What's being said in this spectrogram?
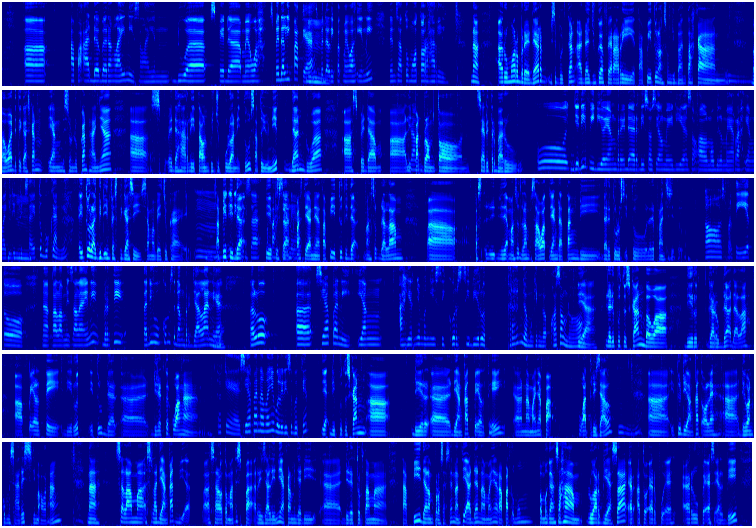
eh, apa ada barang lain nih selain dua sepeda mewah, sepeda lipat ya, Hmm. sepeda lipat mewah ini dan satu motor Harley. Nah, uh, rumor beredar disebutkan ada juga Ferrari, tapi itu langsung dibantahkan Hmm. bahwa ditegaskan yang diselundupkan hanya uh, sepeda Harley tahun 70-an itu satu unit Hmm. dan dua uh, sepeda uh, lipat Brompton seri terbaru. Oh, jadi video yang beredar di sosial media soal mobil merah yang lagi diperiksa Hmm. itu bukan ya? Itu lagi diinvestigasi sama bea cukai. Hmm, tapi jadi tidak diperiksa iya, kepastiannya. kepastiannya, tapi itu tidak masuk dalam uh, pes- tidak masuk dalam pesawat yang datang di dari Tulus itu, dari Prancis itu. Oh, seperti itu. Nah, kalau misalnya ini berarti tadi hukum sedang berjalan ya. Iya. Lalu eh, siapa nih yang akhirnya mengisi kursi di Rut? Karena kan nggak mungkin do- kosong dong. Iya, sudah diputuskan bahwa di Rut Garuda adalah uh, PLT di Rut itu dar, uh, direktur keuangan. Oke, siapa namanya boleh disebutkan? Ya, diputuskan uh, di, uh, diangkat PLT uh, namanya Pak Fuad Rizal. Hmm. Uh, itu diangkat oleh uh, Dewan Komisaris lima orang. Nah, selama setelah diangkat dia uh, secara otomatis Pak Rizal ini akan menjadi uh, direktur utama. Tapi dalam prosesnya nanti ada namanya rapat umum pemegang saham luar biasa R atau RUPS, RUPSLB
